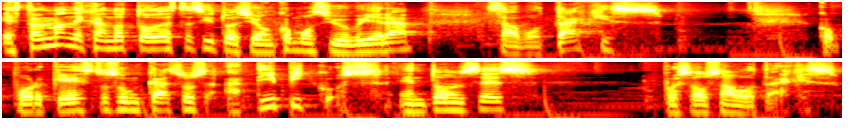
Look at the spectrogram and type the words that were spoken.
están manejando toda esta situación como si hubiera sabotajes, porque estos son casos atípicos. Entonces, pues son sabotajes.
